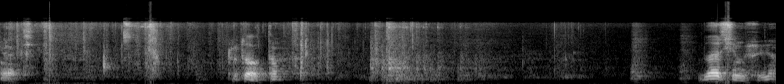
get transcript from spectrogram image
Evet. Tut alttan. Ver şimdi suyu.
